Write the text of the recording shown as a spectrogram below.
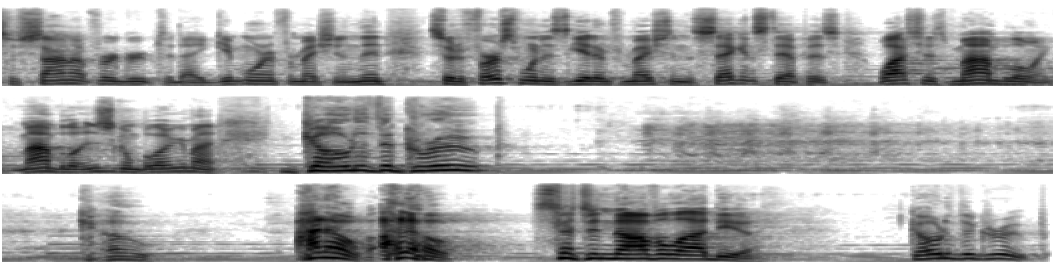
So sign up for a group today. Get more information. And then, so the first one is get information. The second step is watch this mind blowing. Mind blowing. This is going to blow your mind. Go to the group. Go. I know, I know. Such a novel idea. Go to the group.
